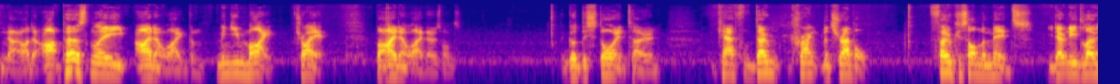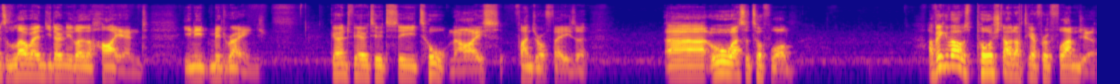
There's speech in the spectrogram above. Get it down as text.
No, I don't. I, personally, I don't like them. I mean, you might try it, but I don't like those ones. A good distorted tone. Careful, don't crank the treble. Focus on the mids. You don't need loads of low end, you don't need loads of high end. You need mid range. Going to VO2 to see Talk, nice. Or Phaser. Uh, oh, that's a tough one. I think if I was pushed, I'd have to go for a flanger.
